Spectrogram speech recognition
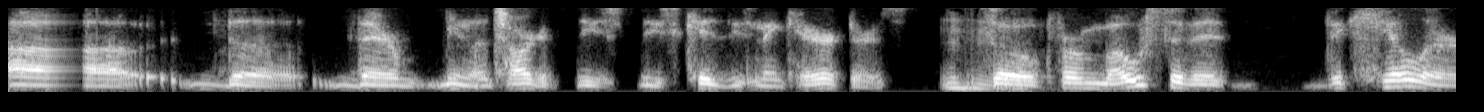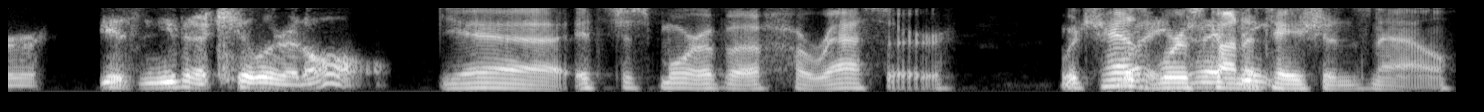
uh the their you know targets these these kids these main characters Mhm. so for most of it the killer isn't even a killer at all Yeah, it's just more of a harasser, which has Right, worse I think- connotations now.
